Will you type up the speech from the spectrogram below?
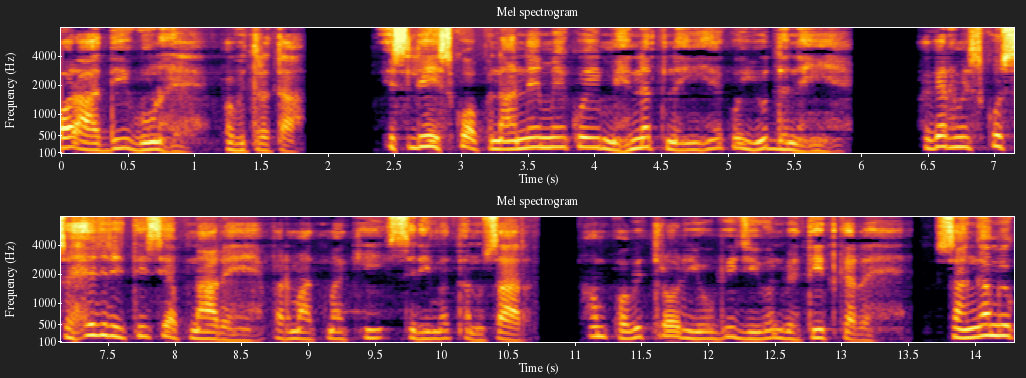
और आदि गुण है पवित्रता। इसलिए इसको अपनाने में कोई मेहनत नहीं है, कोई युद्ध नहीं है। अगर हम इसको सहज रीति से अपना रहे हैं, परमात्मा की श्रीमत अनुसार हम पवित्र और योगी जीवन व्यतीत कर रहे हैं। संगम युग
